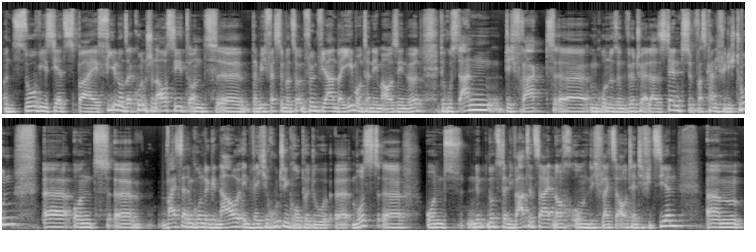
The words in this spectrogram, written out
Und so wie es jetzt bei vielen unserer Kunden schon aussieht und äh, da bin ich fest überzeugt, in fünf Jahren bei jedem Unternehmen aussehen wird, du rufst an, dich fragt äh, im Grunde so ein virtueller Assistent, was kann ich für dich tun? Äh, und äh, weiß dann im Grunde genau, in welche Routing-Gruppe du äh, musst äh, und nimmt, nutzt dann die Wartezeit noch, um dich vielleicht zu authentifizieren. Ähm,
